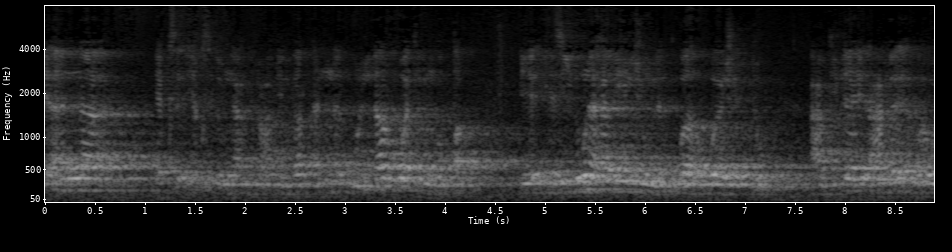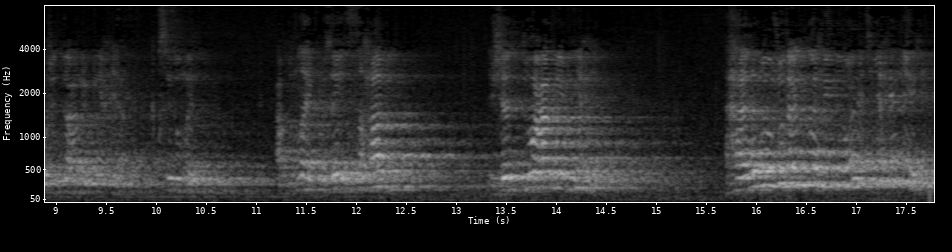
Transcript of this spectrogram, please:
لأن يقصد ابن عبد البر أن كل رواة الموطأ يزيدون هذه الجملة وهو جد عبد الله وهو جد عمرو بن يحيى. يقصد من؟ عبد الله بن زيد الصحابي. جد عمرو بن يحيى. هذا موجود عندنا في رواية يحيى الليثي.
